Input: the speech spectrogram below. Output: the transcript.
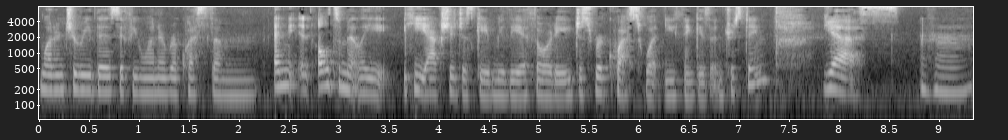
why don't you read this if you want to request them?" And, and, ultimately, he actually just gave me the authority: just request what you think is interesting. Yes. Mm-hmm.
